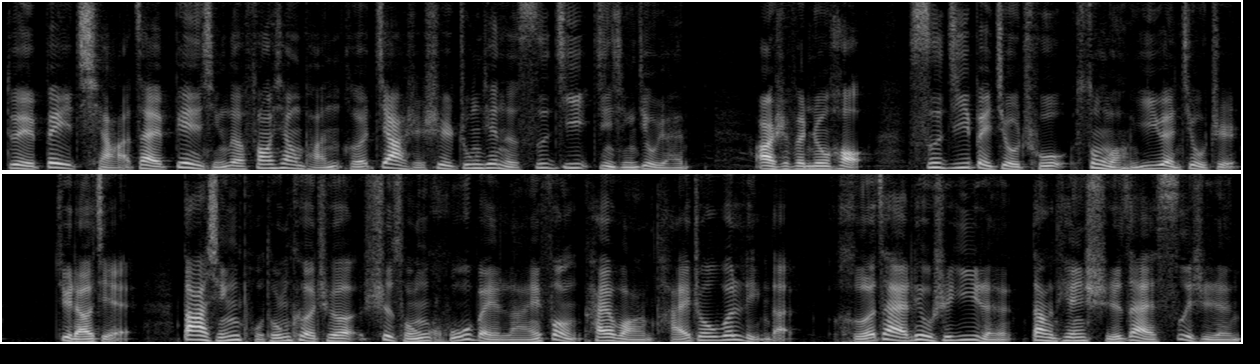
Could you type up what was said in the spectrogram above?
对被卡在变形的方向盘和驾驶室中间的司机进行救援。二十分钟后，司机被救出，送往医院救治。据了解，大型普通客车是从湖北来凤开往台州温岭的，核载六十一人，当天实载四十人。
